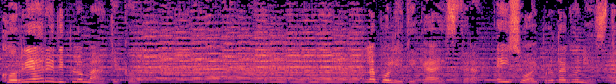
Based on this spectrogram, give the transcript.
Corriere diplomatico. La politica estera e i suoi protagonisti.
